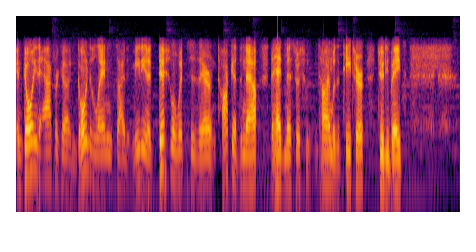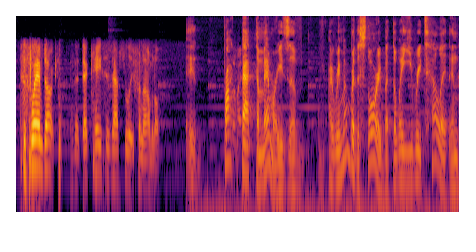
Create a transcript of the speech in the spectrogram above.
and going to Africa and going to the landing site and meeting additional witnesses there and talking to the now the headmistress, who at the time was a teacher, Judy Bates, it's a slam dunk that that case is absolutely phenomenal. It brought back the memories of. I remember the story, but the way you retell it and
